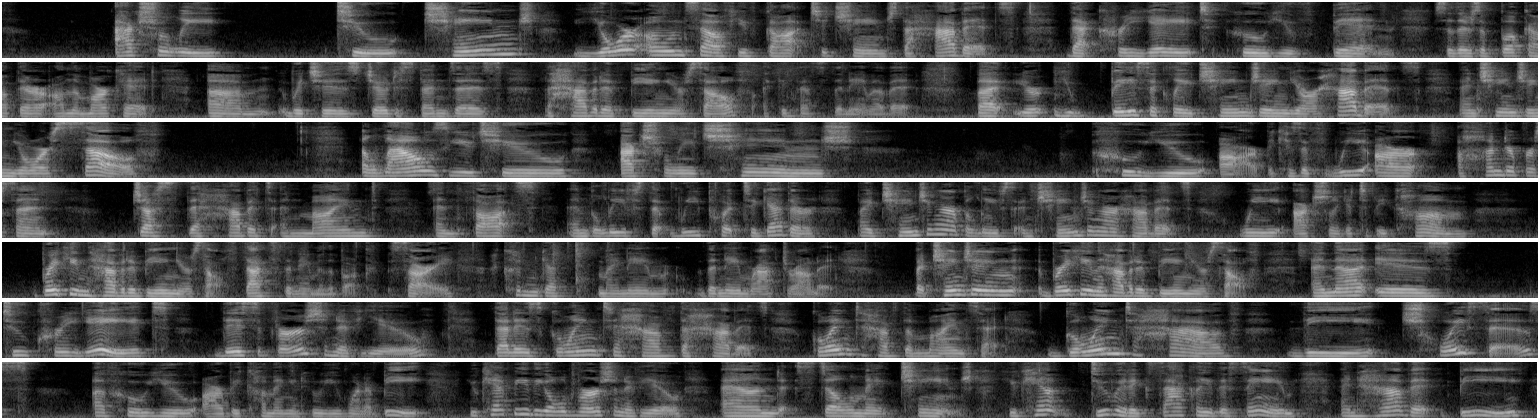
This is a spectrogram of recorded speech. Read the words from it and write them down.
actually to change your own self. You've got to change the habits that create who you've been. So there's a book out there on the market, um, which is Joe Dispenza's "The Habit of Being Yourself." I think that's the name of it. But you're you basically changing your habits and changing yourself allows you to actually change who you are. Because if we are 100% just the habits and mind and thoughts and beliefs that we put together, by changing our beliefs and changing our habits, we actually get to become breaking the habit of being yourself. That's the name of the book. Sorry, I couldn't get my name, the name wrapped around it. But changing, breaking the habit of being yourself. And that is to create this version of you that is going to have the habits, going to have the mindset, going to have the choices of who you are becoming and who you want to be. You can't be the old version of you and still make change. You can't do it exactly the same and have it be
